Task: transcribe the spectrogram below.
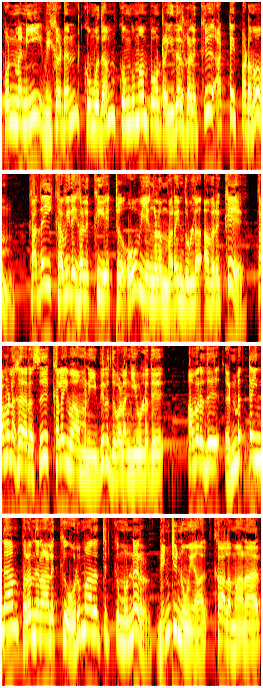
பொன்மணி விகடன் குமுதம் குங்குமம் போன்ற இதழ்களுக்கு அட்டைப்படமும் கதை கவிதைகளுக்கு ஏற்ற ஓவியங்களும் வரைந்துள்ள அவருக்கு தமிழக அரசு கலைமாமணி விருது வழங்கியுள்ளது. அவரது எண்பத்தைந்தாம் பிறந்த நாளுக்கு ஒரு மாதத்திற்கு முன்னர் நெஞ்சு நோயால் காலமானார்.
